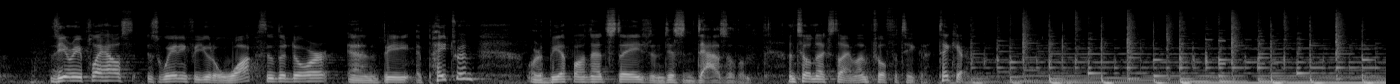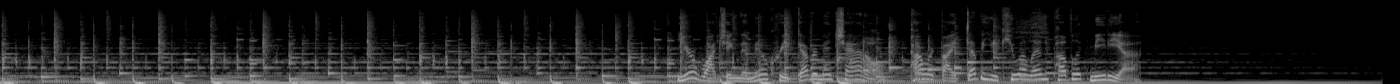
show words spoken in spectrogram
The Erie Playhouse is waiting for you to walk through the door and be a patron or to be up on that stage and just dazzle them. Until next time, I'm Phil Fatica. Take care. You're watching the Millcreek Government Channel, powered by WQLN Public Media.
